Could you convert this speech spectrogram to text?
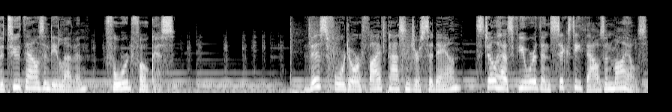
the 2011 Ford Focus. This four-door, five-passenger sedan still has fewer than 60,000 miles.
